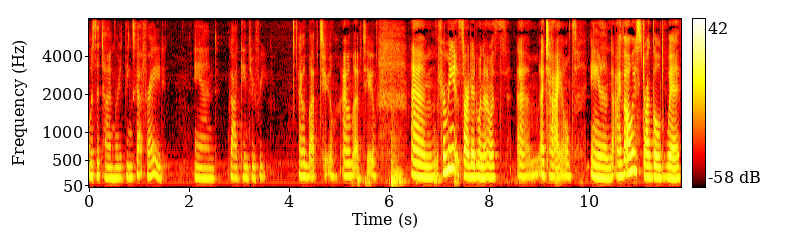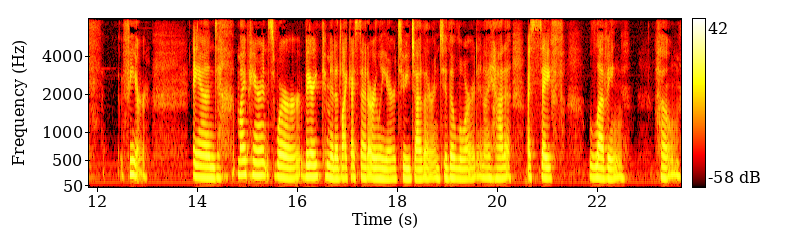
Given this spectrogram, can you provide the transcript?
was a time where things got frayed and God came through for you. I would love to. I would love to. Um, for me, it started when I was um, a child, and I've always struggled with fear. And my parents were very committed, like I said earlier, to each other and to the Lord. And I had a, a safe, loving home,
